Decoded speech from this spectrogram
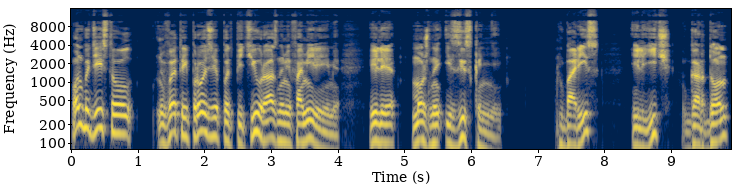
он бы действовал в этой прозе под пятью разными фамилиями, или, можно изысканней, Борис, Ильич, Гордон,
